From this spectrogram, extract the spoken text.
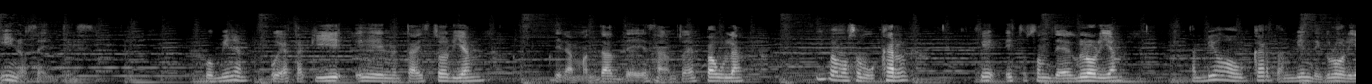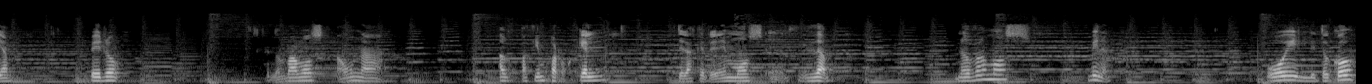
inocentes. Pues miren, pues hasta aquí eh, nuestra historia de la hermandad de San Antonio de Paula. Y vamos a buscar que estos son de Gloria. También vamos a buscar también de Gloria. Pero nos vamos a una agrupación parroquial de las que tenemos en la ciudad. Nos vamos. Miren. Hoy le tocó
